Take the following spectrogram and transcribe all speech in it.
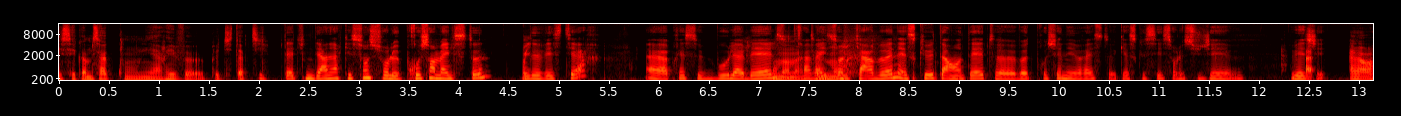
Et c'est comme ça qu'on y arrive euh, petit à petit. Peut-être une dernière question sur le prochain milestone de Vestiaire. Euh, après ce beau label, ce travail sur le carbone, est-ce que tu as en tête euh, votre prochaine Everest Qu'est-ce que c'est sur le sujet ESG ah, Alors,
